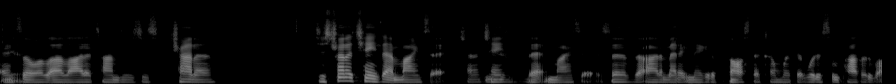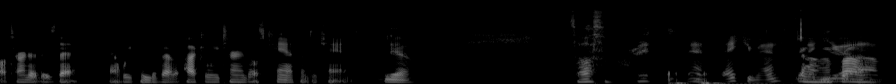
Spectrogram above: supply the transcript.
And yeah. so a lot, a lot of times it's just trying to just trying to change that mindset, trying to change yeah. that mindset instead of the automatic negative thoughts that come with it. What are some positive alternatives that that we can develop? How can we turn those cans into cans? Yeah, it's awesome. Man. Thank you, man. Oh, thank no you. Um,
